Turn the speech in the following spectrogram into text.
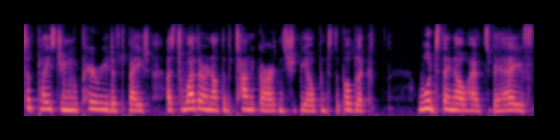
took place during a period of debate as to whether or not the Botanic Gardens should be open to the public. Would they know how to behave?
